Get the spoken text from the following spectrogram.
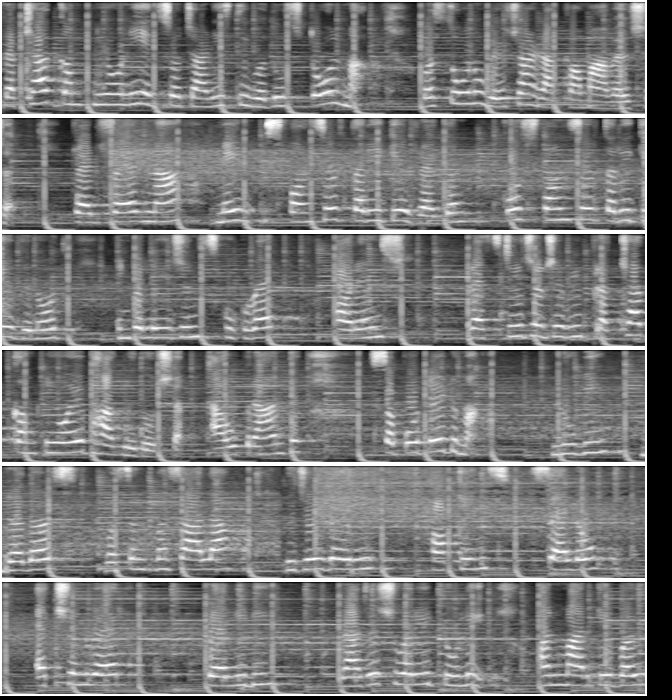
પ્રખ્યાત કંપનીઓની એકસો ચાળીસથી વધુ સ્ટોલમાં વસ્તુઓનું વેચાણ રાખવામાં આવેલ છે. ટ્રેડ ફેરના મેઇન સ્પોન્સર તરીકે રેગન કો સ્પોન્સર તરીકે Vinod intelligence cookware orange Prestige જેવી પ્રખ્યાત કંપનીઓએ ભાગ લીધો છે. આ ઉપરાંત સપોર્ટેડમાં Lubi brothers Vasant masala, Vijay dairy Hawkins Cello actionware ટેલિડી રાજેશ્વરી ટુલી અનમાર્કેબલ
